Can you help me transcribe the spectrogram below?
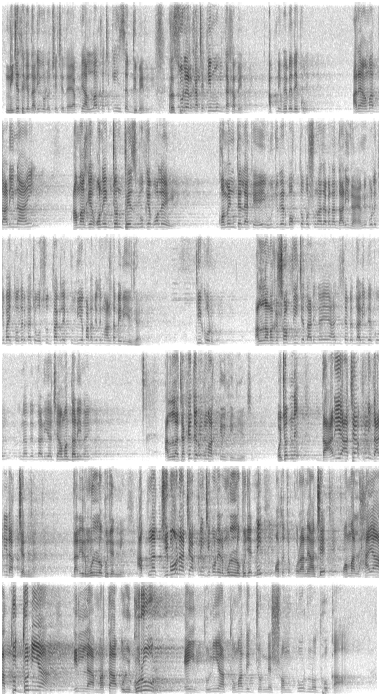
নিজে থেকে দাড়িগুলো চেঁচে দেয়। আপনি আল্লাহর কাছে কি হিসেব দিবেন? রসুলের কাছে কি মুখ দেখাবেন? আপনি ভেবে দেখুন। আরে আমার দাড়ি নাই। আমাকে অনেকজন ফেসবুকে বলে, কমেন্টে লেখে, এই হুজুরের বক্তব্য শোনা যাবে না, দাড়ি নাই। আমি বলেছি, ভাই, তোদের কাছে ওষুধ থাকলে একটু দিয়ে পাঠা, যদি মালটা বেরিয়ে যায়। কি করব? আল্লাহ আমাকে সব দিয়েছে, দাড়ি নাই হাজি সাহেবের দাড়ি দেখুন। ইনাদের দাড়ি আছে, আমার দাড়ি নাই। আল্লাহ যাকে যেরকম আকৃতি দিয়েছে। ওই জন্যে দাড়ি আছে, আপনি দাড়ি রাখছেন না। দাড়ির মূল্য বুঝেননি। আপনার জীবন আছে, আপনি জীবনের মূল্য বুঝেননি। অথচ কোরআনে আছে হায়া দুনিয়া ইল্লা মাতা উল গুরুর। এই দুনিয়া তোমাদের জন্য সম্পূর্ণ ধোকা।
